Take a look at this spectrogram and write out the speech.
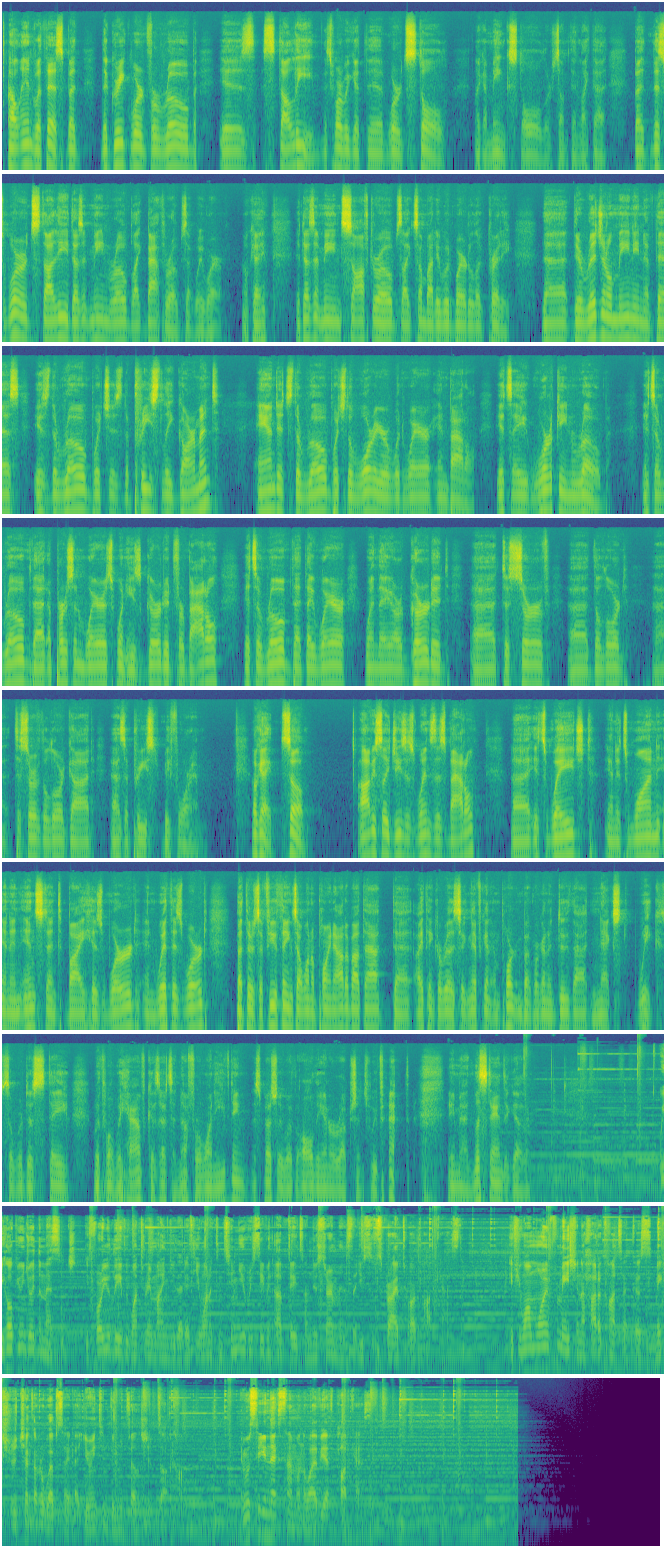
I'll end with this, but the Greek word for robe is stali. That's where we get the word stole, like a mink stole or something like that. But this word stali doesn't mean robe like bathrobes that we wear, okay? It doesn't mean soft robes like somebody would wear to look pretty. The, the original meaning of this is the robe, which is the priestly garment, and it's the robe which the warrior would wear in battle. It's a working robe. It's a robe that a person wears when he's girded for battle. It's a robe that they wear when they are girded uh, to serve uh, the Lord uh, to serve the Lord God as a priest before him. Okay, so obviously Jesus wins this battle. Uh, it's waged and it's won in an instant by his word and with his word. But there's a few things I want to point out about that that I think are really significant and important, but we're going to do that next week. So we'll just stay with what we have because that's enough for one evening, especially with all the interruptions we've had. Amen. Let's stand together. We hope you enjoyed the message. Before you leave, we want to remind you that if you want to continue receiving updates on new sermons, that you subscribe to our podcast. If you want more information on how to contact us, make sure to check out our website at YeringtonVineyardFellowship.com. And we'll see you next time on the YVF podcast.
